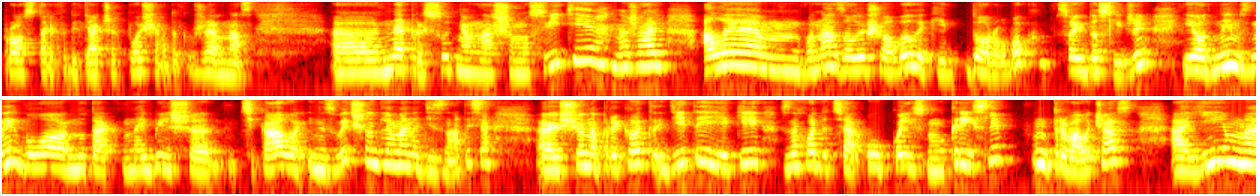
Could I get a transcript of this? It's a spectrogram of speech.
просторів і дитячих площадок вже в нас не присутня в нашому світі, на жаль, але вона залишила великий доробок своїх досліджень, і одним з них було ну так найбільш е, цікаво і незвично для мене дізнатися, е, що, наприклад, діти, які знаходяться у колісному кріслі. Ну, тривалий час, а їм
